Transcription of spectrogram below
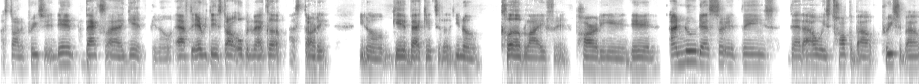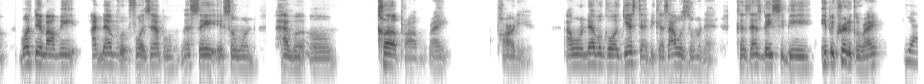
I started preaching and then backslide again. You know, after everything started opening back up, I started, you know, getting back into the, you know, club life and partying. And then I knew that certain things that I always talk about, preach about. One thing about me, I never, for example, let's say if someone have a um, club problem, right? Partying. I will never go against that because I was doing that. Because that's basically being hypocritical, right? Yeah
